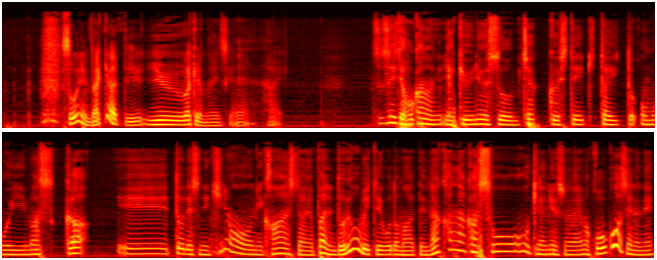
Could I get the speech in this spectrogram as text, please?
そういうのだけはっていうわけでもないんですけどね。はい。続いて他の野球ニュースをチェックしていきたいと思いますが、えー、っとですね、昨日に関してはやっぱり、ね、土曜日ということもあって、なかなかそう大きなニュースのない、まあ、高校生のね、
